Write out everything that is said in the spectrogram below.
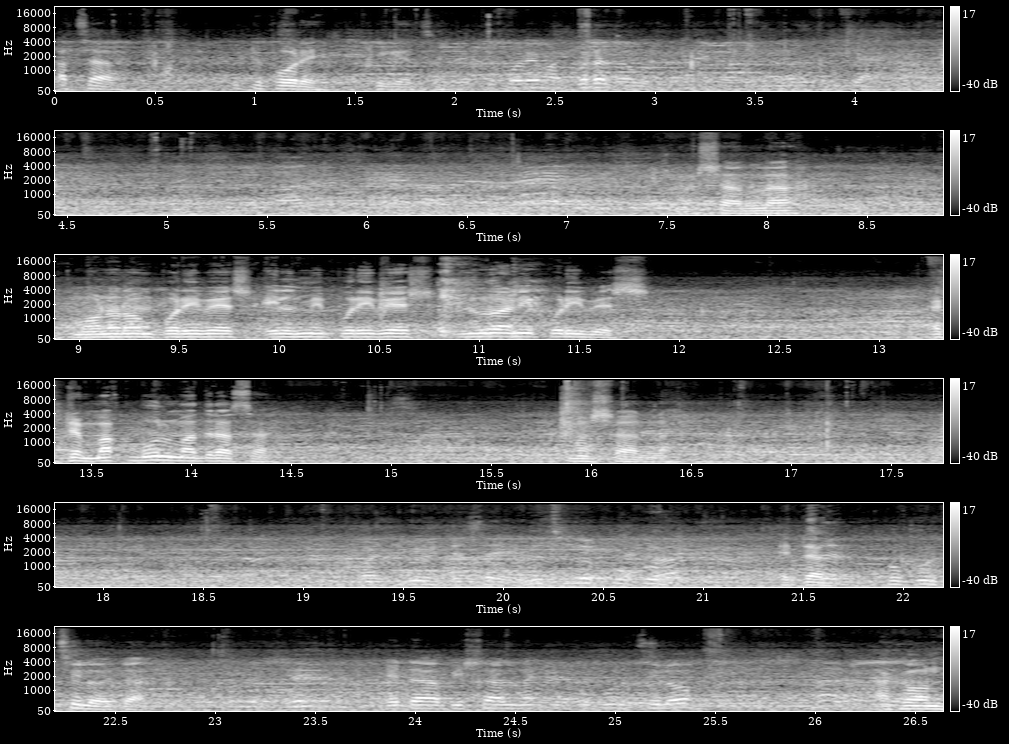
আচ্ছা একটু পরে ঠিক আছে। একটু পরে মাকবারা যাব মাশাআল্লাহ। মনোরম পরিবেশ, ইলমি পরিবেশ, নুরানি পরিবেশ। একটা মকবুল মাদ্রাসা। মাশাআল্লাহ। এটা পুকুর ছিল এটা। এটা বিশাল নাকি পুকুর ছিল? এখন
